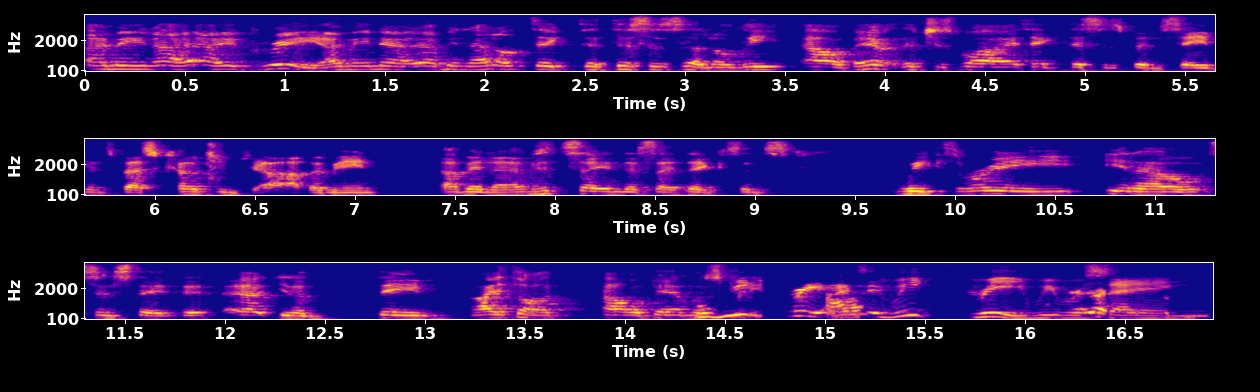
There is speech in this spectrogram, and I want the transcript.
I mean, I, I, agree. I mean, I, I, mean, I don't think that this is an elite Alabama, which is why I think this has been Saban's best coaching job. I mean, I mean, I've been saying this, I think, since week three. You know, since they, they uh, you know, they. I thought Alabama well, week three. Actually, week three, we were yeah. saying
